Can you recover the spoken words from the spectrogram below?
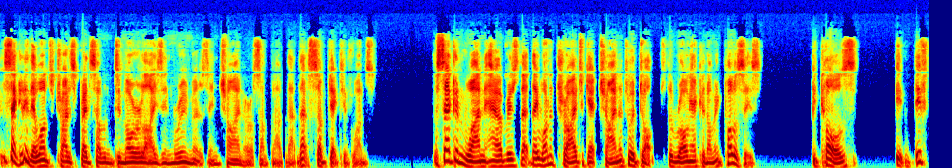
And secondly, they want to try to spread some demoralizing rumors in China or something like that. That's subjective ones. The second one, however, is that they want to try to get China to adopt the wrong economic policies because it, if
